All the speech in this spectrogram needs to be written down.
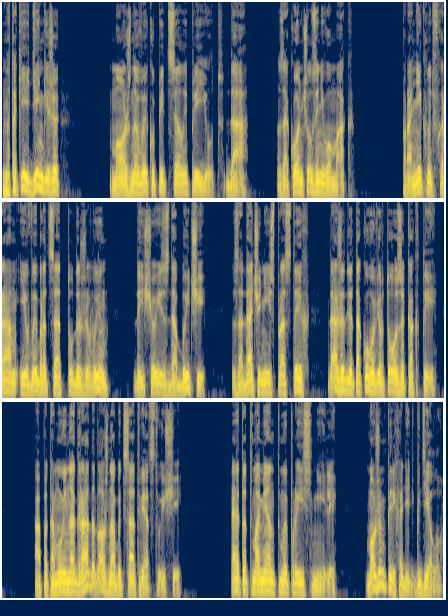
На такие деньги же... Можно выкупить целый приют, да. Закончил за него маг. Проникнуть в храм и выбраться оттуда живым, да еще и с добычей, задача не из простых, даже для такого виртуоза, как ты. А потому и награда должна быть соответствующей. Этот момент мы прояснили. Можем переходить к делу.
